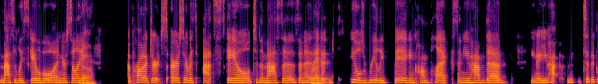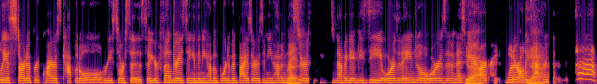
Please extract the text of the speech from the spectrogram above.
massively scalable and you're selling yeah. a product or, or a service at scale to the masses and it, right. it, it feels really big and complex and you have the you know you have typically a startup requires capital resources so you're fundraising and then you have a board of advisors and you have investors right. to navigate vc or is it angel or is it an sbi yeah. what are all these yeah. acronyms ah!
